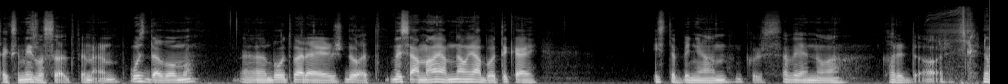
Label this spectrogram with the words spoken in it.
teiksim, izlasot, piemēram, uzdevumu, uh, būtu varējuši dot. Visām mājām nav jābūt tikai istabiņām, kuras savieno koridori. Nu,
